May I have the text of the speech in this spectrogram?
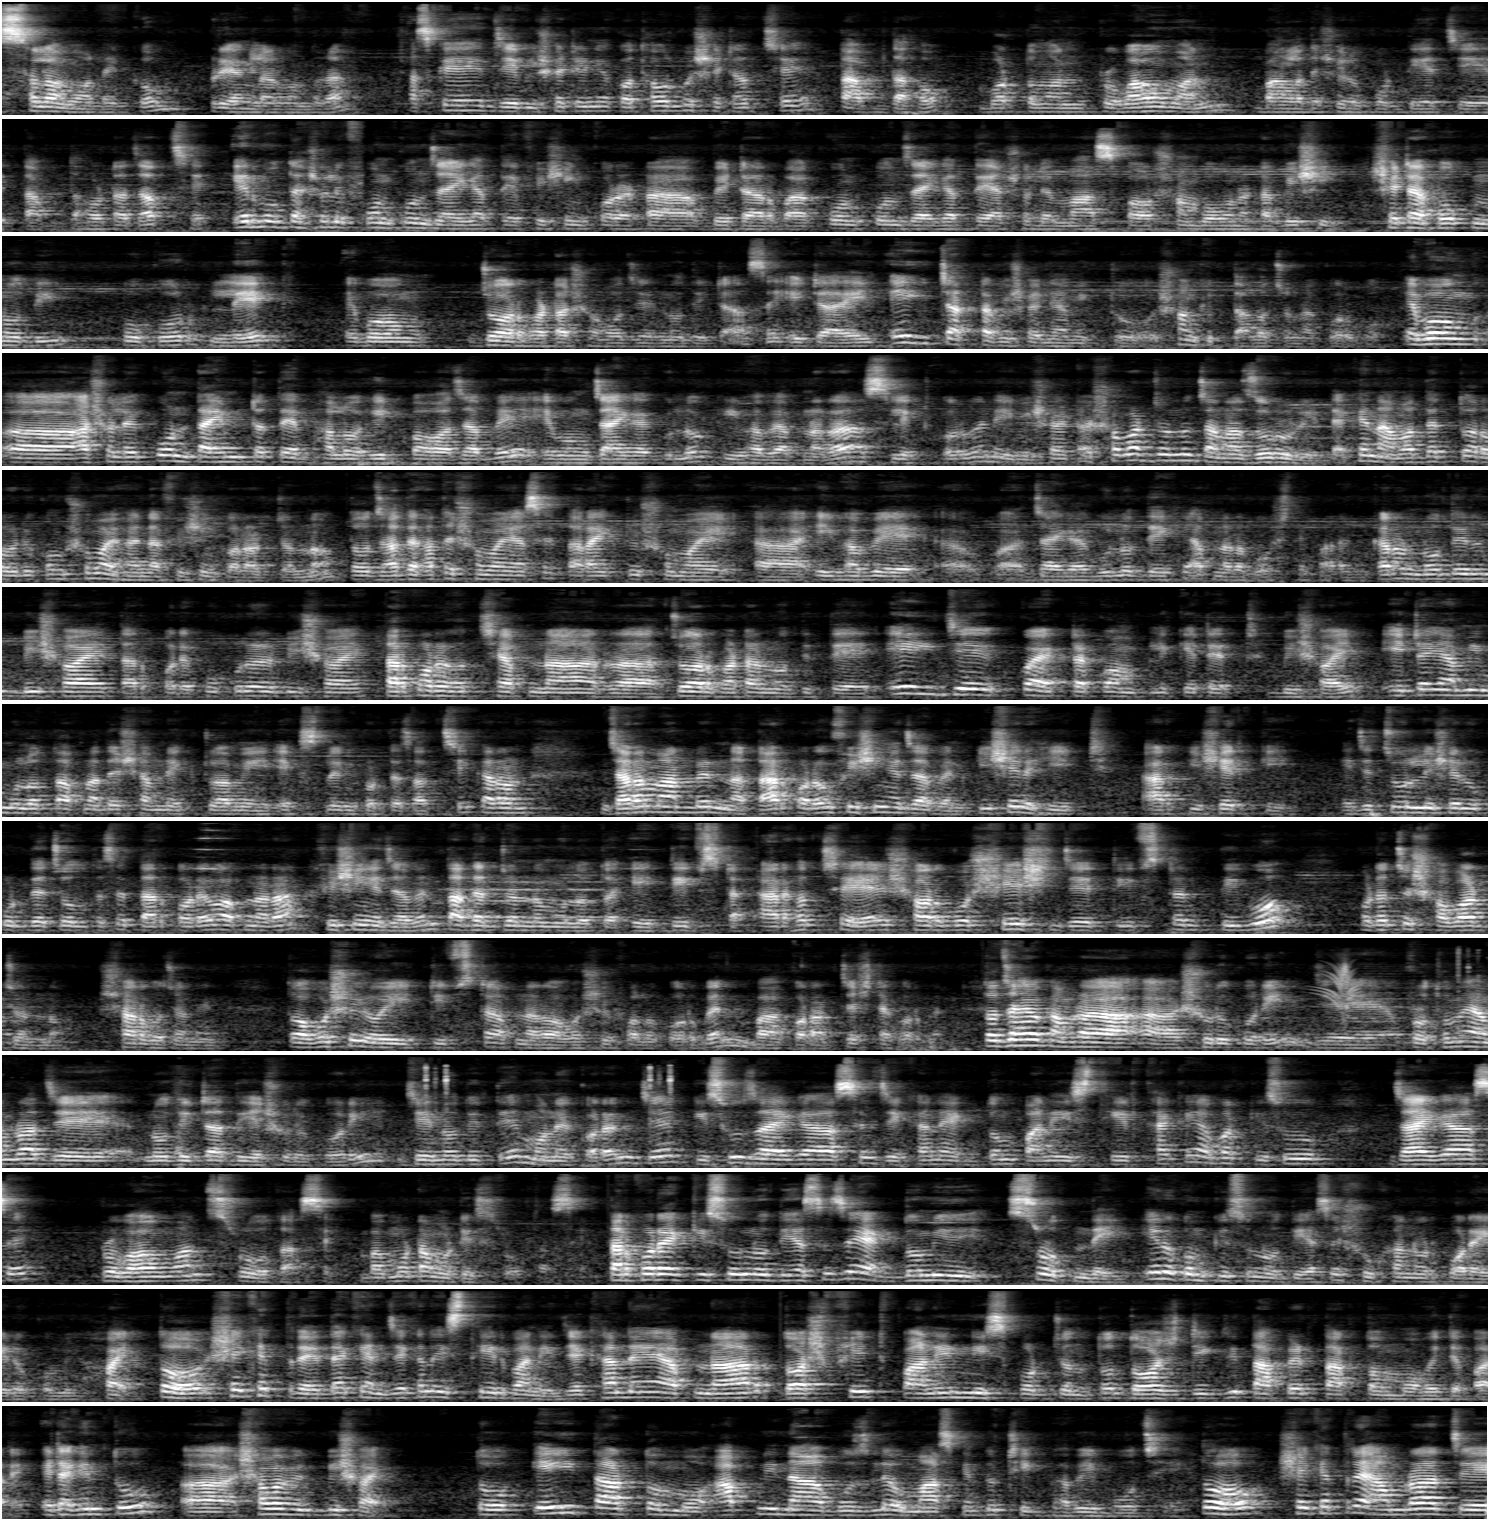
আসসালামু আলাইকুম প্রিয়াংলার বন্ধুরা। আজকে যে বিষয়টি নিয়ে কথা বলব সেটা হচ্ছে তাপদাহ। বর্তমান প্রবাহমান বাংলাদেশের উপর দিয়ে যে তাপদাহটা যাচ্ছে, এর মধ্যে আসলে কোন কোন জায়গাতে ফিশিং করাটা বেটার বা কোন কোন জায়গাতে আসলে মাছ পাওয়ার সম্ভাবনাটা বেশি? সেটা হোক নদী, পুকুর লেক এবং জোয়ার ভাটা সহ যে নদীটা আছে এটা এই এই চারটা বিষয় নিয়ে আমি একটু সংক্ষিপ্ত আলোচনা করব। এবং আসলে কোন টাইমটাতে ভালো হিট পাওয়া যাবে এবং জায়গাগুলো কীভাবে আপনারা সিলেক্ট করবেন এই বিষয়টা সবার জন্য জানা জরুরি। দেখেন আমাদের তো আর ওইরকম সময় হয় না ফিশিং করার জন্য। তো যাদের হাতে সময় আছে তারা একটু সময় এইভাবে জায়গাগুলো দেখে আপনারা বসতে পারেন। কারণ নদীর বিষয় তারপরে পুকুরের বিষয় তারপরে হচ্ছে আপনার আহ, জোয়ার ভাটা নদীতে এই যে কয়েকটা কমপ্লিকেটেড বিষয় এটাই আমি মূলত আপনাদের সামনে একটু আমি এক্সপ্লেন করতে চাচ্ছি। কারণ যারা মানবেন না, তারপরেও ফিশিংয়ে যাবেন, কিসের হিট আর কিসের কি? এই যে চল্লিশের উপর দিয়ে চলতেছে, তারপরেও আপনারা ফিশিংয়ে যাবেন। তাদের জন্য মূলত এই টিপসটা আর হচ্ছে সর্বশেষ যে টিপসটা দিব, ওটা হচ্ছে সবার জন্য, সার্বজনীন। তো অবশ্যই ওই টিপসটা আপনারা অবশ্যই ফলো করবেন বা করার চেষ্টা করবেন। তো যাই হোক, আমরা শুরু করি যে প্রথমে আমরা যে নদীটা দিয়ে শুরু করি, যে নদীতে মনে করেন যে কিছু জায়গা আছে যেখানে একদম পানি স্থির থাকে, আবার কিছু জায়গা আছে প্রবাহমান স্রোত আছে বা মোটামুটি স্রোত আছে। তারপরে কিছু নদী আছে যে একদমই স্রোত নেই। এরকম কিছু নদী আছে, শুকানোর পরে এরকমই হয়। তো সেক্ষেত্রে দেখেন, যেখানে স্থির পানি, যেখানে আপনার দশ ফিট পানির নিচ পর্যন্ত দশ ডিগ্রি তাপের তারতম্য হইতে পারে। এটা কিন্তু স্বাভাবিক বিষয়। তো এই তারতম্য আপনি না বুঝলেও মাছ কিন্তু ঠিকভাবেই বোঝে। তো সেক্ষেত্রে আমরা যে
